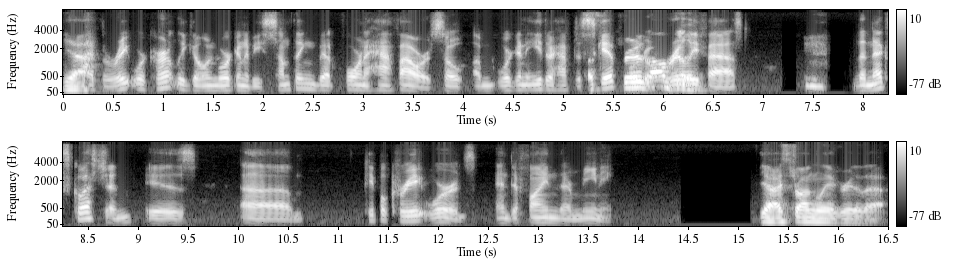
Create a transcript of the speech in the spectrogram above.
Yeah. At the rate we're currently going, we're going to be something about four and a half hours. So um, we're going to either have to Let's skip or go really fast. The next question is um, people create words and define their meaning. Yeah, I strongly agree to that.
